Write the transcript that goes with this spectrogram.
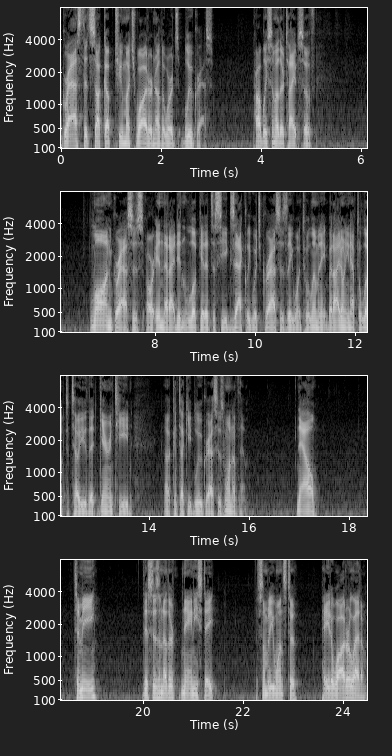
grass that suck up too much water, in other words, bluegrass. Probably some other types of lawn grasses are in that. I didn't look at it to see exactly which grasses they want to eliminate, but I don't even have to look to tell you that guaranteed uh, Kentucky bluegrass is one of them. Now, to me, this is another nanny state. If somebody wants to pay to water, let them.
